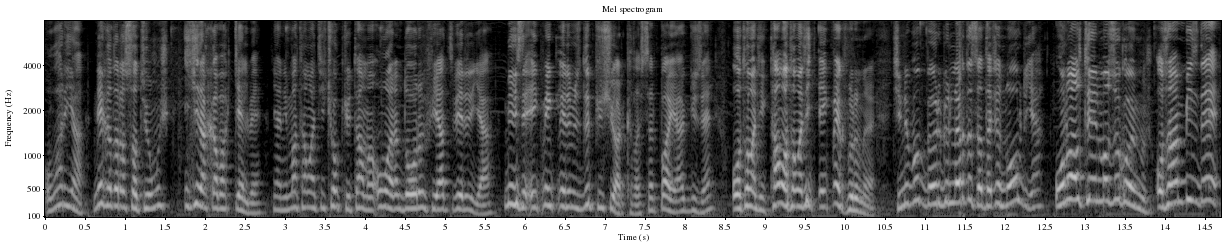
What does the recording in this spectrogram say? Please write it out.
O var ya ne kadara satıyormuş? 2 dakika bak gel be. Yani matematiği çok kötü ama umarım doğru fiyat verir ya. Neyse ekmeklerimiz de pişiyor arkadaşlar. Baya güzel. Otomatik tam otomatik ekmek fırını. Şimdi bu burgerları da satacağız. Ne oldu ya? 16 elması koymuş. O zaman biz de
